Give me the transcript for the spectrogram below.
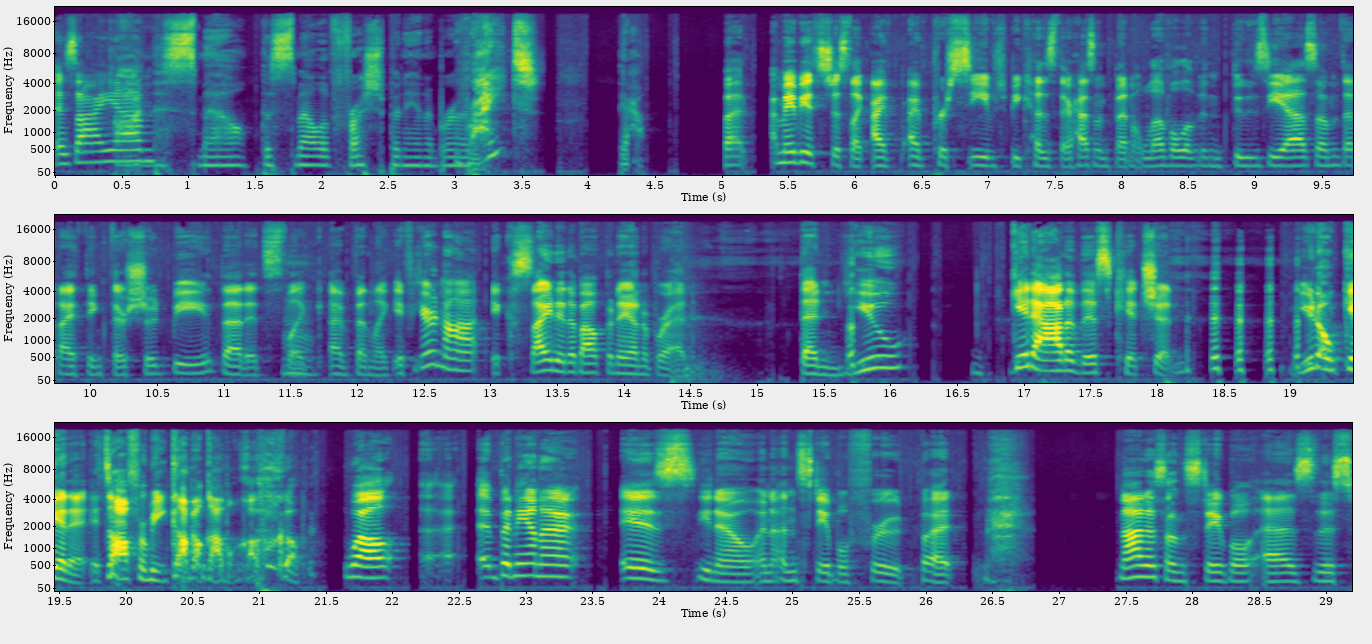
as I Oh, am. and the smell, the smell of fresh banana bread. right? Yeah. But maybe it's just like I've, I've perceived because there hasn't been a level of enthusiasm that I think there should be. That it's Mm. like, I've been like, if you're not excited about banana bread, then you get out of this kitchen. you don't get it. It's all for me. Gobble, gobble, gobble, gobble. Well, uh, a banana is, you know, an unstable fruit, but not as unstable as this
